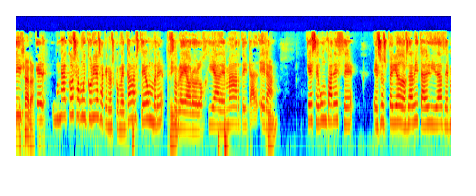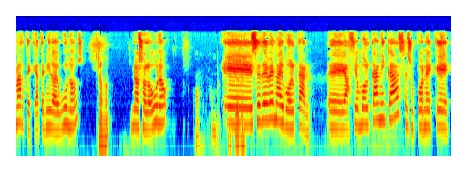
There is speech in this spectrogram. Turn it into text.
Sí, Sara. que una cosa muy curiosa que nos comentaba este hombre Sí. sobre la orología de Marte y tal era que según parece esos periodos de habitabilidad de Marte que ha tenido algunos, Ajá. no solo uno, Oh, hombre. eh, se deben al volcán. Eh, acción volcánica, se supone que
